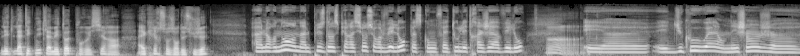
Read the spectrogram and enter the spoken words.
les- la technique, la méthode pour réussir à, à écrire sur ce genre de sujet? Alors nous, on a le plus d'inspiration sur le vélo parce qu'on fait tous les trajets à vélo. ah, Et, euh, et du coup, ouais, on échange euh,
